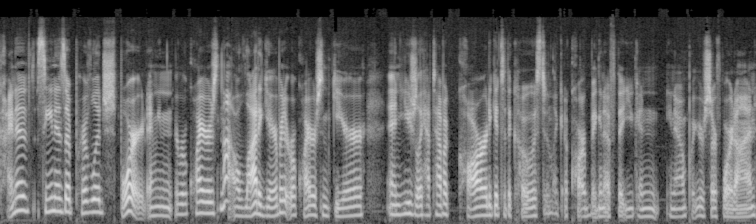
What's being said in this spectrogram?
kind of seen as a privileged sport. I mean, it requires not a lot of gear, but it requires some gear, and you usually have to have a car to get to the coast, and like a car big enough that you can, you know, put your surfboard on.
